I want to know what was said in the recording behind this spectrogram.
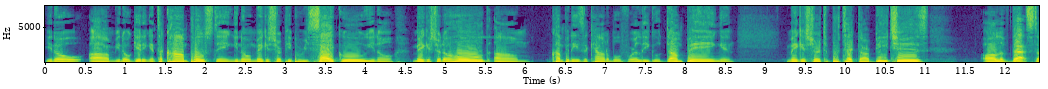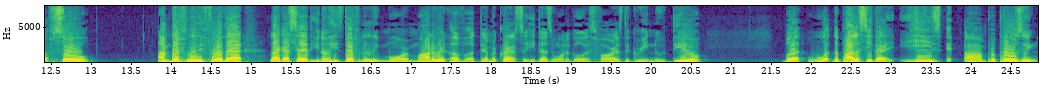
you know, um, you know, getting into composting, you know, making sure people recycle, you know, making sure to hold um, companies accountable for illegal dumping and making sure to protect our beaches, all of that stuff. So I'm definitely for that. Like I said, you know, he's definitely more moderate of a Democrat, so he doesn't want to go as far as the Green New Deal. But what the policy that he's um, proposing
